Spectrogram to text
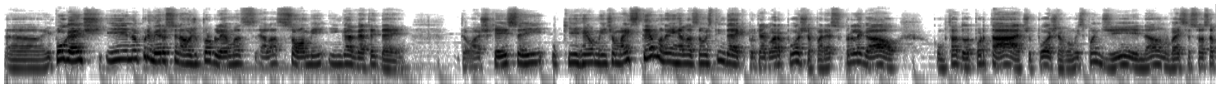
uh, empolgante. E no primeiro sinal de problemas, ela some e engaveta a ideia. Então acho que é isso aí o que realmente eu mais temo né, em relação ao Steam Deck, porque agora, poxa, parece super legal, computador portátil, poxa, vamos expandir, não, não vai ser só essa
